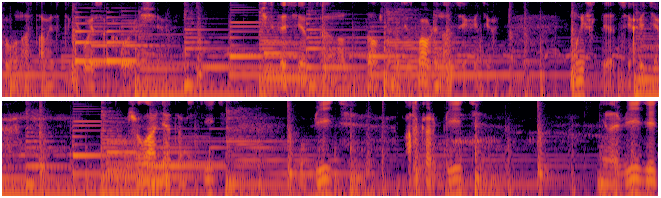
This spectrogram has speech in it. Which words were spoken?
то у нас там есть такое сокровище. Чистое сердце, оно должно быть избавлено от всех этих мыслей, от всех этих желаний отомстить, убить, оскорбить, ненавидеть.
